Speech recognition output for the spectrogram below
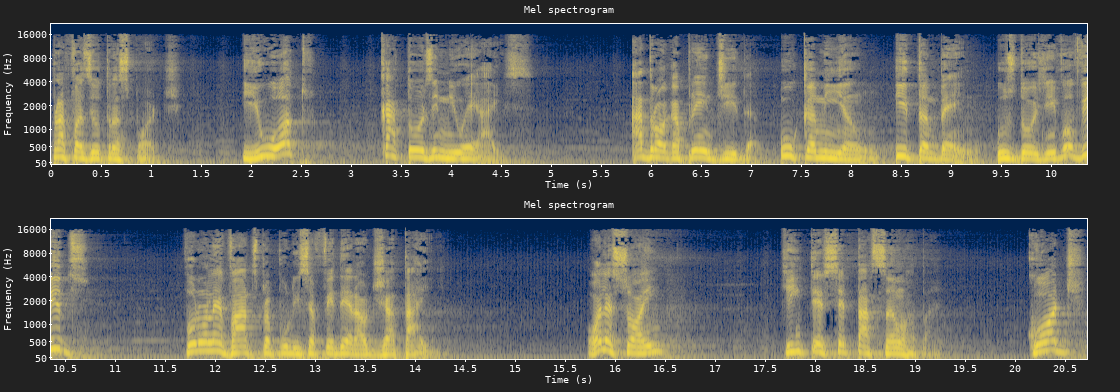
para fazer o transporte. E o outro, 14 mil reais. A droga apreendida o caminhão e também os dois envolvidos foram levados para a Polícia Federal de Jataí. Olha só, hein? Que interceptação, rapaz. COD,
